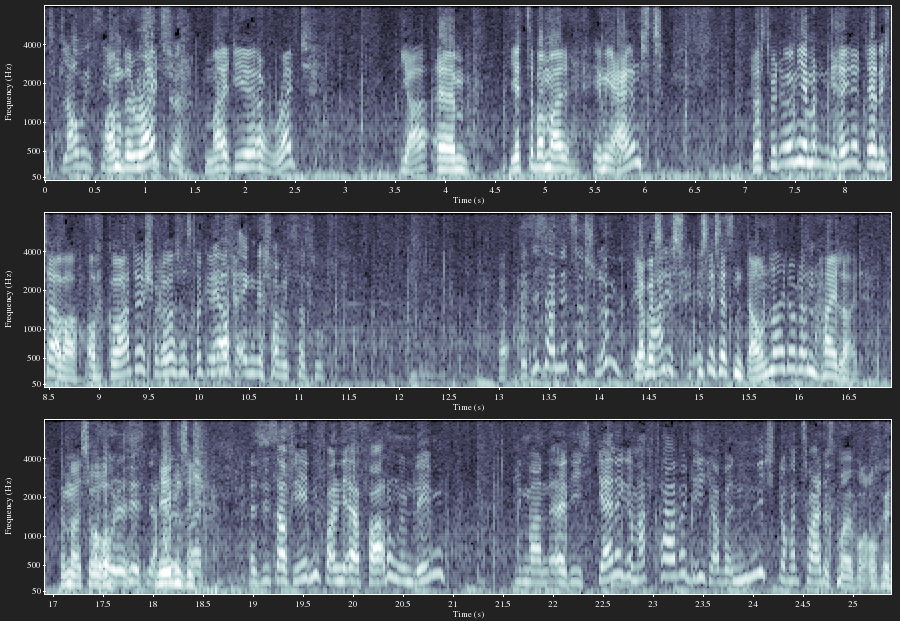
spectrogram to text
ich glaube, ich sehe On the right, my dear, right. Ja, ähm, jetzt aber mal im Ernst. Du hast mit irgendjemandem geredet, der nicht da war. Auf Kroatisch oder was hast du geredet? auf Englisch habe ich es versucht. Ja. Das ist ja nicht so schlimm. Ich ja, aber ist, ist das jetzt ein Downlight oder ein Highlight? Wenn man so Oh, neben sich. Es ist auf jeden Fall eine Erfahrung im Leben, die, man, äh, die ich gerne gemacht habe, die ich aber nicht noch ein zweites Mal brauche.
